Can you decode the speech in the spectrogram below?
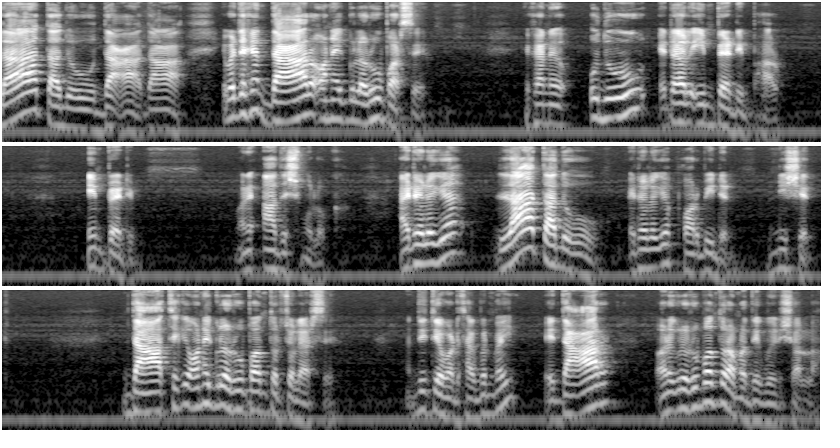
লা তাদু দা দা। এবার দেখেন দার অনেকগুলো রূপ আছে এখানে উদু, এটা হলো ইম্পারেটিভ ভার্ব ইম্পারেটিভ মানে আদেশমূলক। আর এটা হলো গিয়া লা তাদু এটা হলো গিয়া ফরবিডেন নিষেধ। দা থেকে অনেকগুলো রূপান্তর চলে আসছে। দ্বিতীয় থাকবেন ভাই। এই দার অনেকগুলো রূপান্তর আমরা দেখব ইনশাল্লাহ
